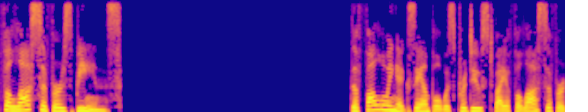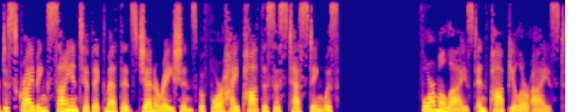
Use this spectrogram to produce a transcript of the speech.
Philosopher's beans. The following example was produced by a philosopher describing scientific methods generations before hypothesis testing was formalized and popularized.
